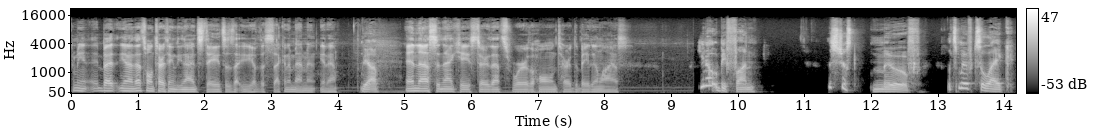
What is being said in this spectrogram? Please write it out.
I mean, but you know that's the whole entire thing. of The United States is that you have the Second Amendment, you know, Yeah. and thus in that case, there that's where the whole entire debate in lies. You know, it would be fun. Let's just move. Let's move to like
